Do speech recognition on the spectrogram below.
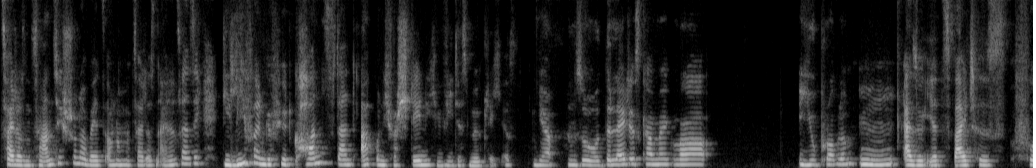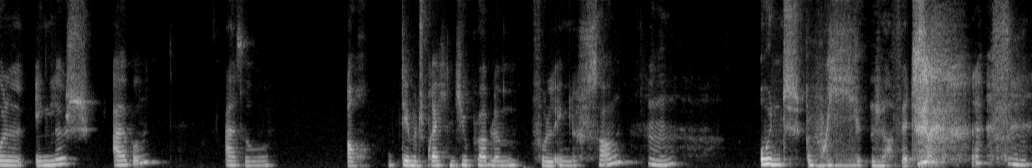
2020 schon, aber jetzt auch nochmal 2021. Die liefern gefühlt konstant ab und ich verstehe nicht, wie das möglich ist. Ja, und so, the latest Comeback war EU Problem. Mhm, Also ihr zweites Full English Album. Also auch dementsprechend You Problem Full English Song. Mhm. Und we love it. Mhm.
